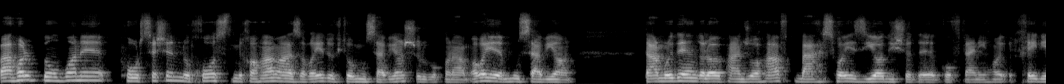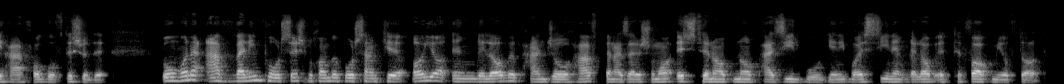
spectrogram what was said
به حال به عنوان پرسش نخست می‌خواهم از آقای دکتر موسویان شروع بکنم. آقای موسویان در مورد انقلاب 57 بحث های زیادی شده گفتنی های خیلی حرف گفته شده. به عنوان اولین پرسش می‌خوام بپرسم که آیا انقلاب 57 به نظر شما اجتناب ناپذیر بود؟ یعنی بایستی این انقلاب اتفاق میافتاد.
